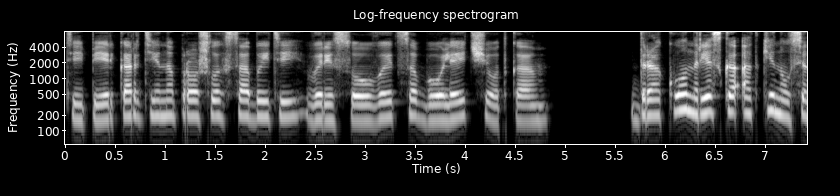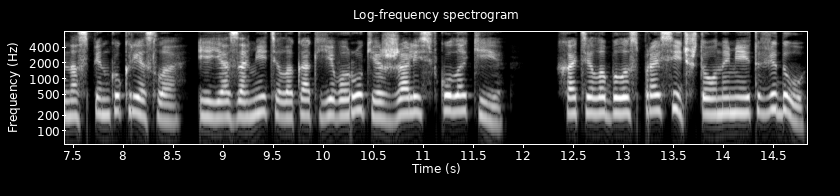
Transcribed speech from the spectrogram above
Теперь картина прошлых событий вырисовывается более четко. Дракон резко откинулся на спинку кресла, и я заметила, как его руки сжались в кулаки. Хотела было спросить, что он имеет в виду,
